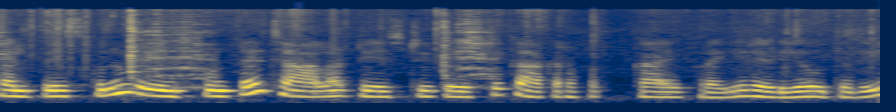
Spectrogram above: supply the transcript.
కలిపేసుకుని వేయించుకుంటే చాలా టేస్టీ టేస్టీ కాకరకాయ ఫ్రై రెడీ అవుతుంది.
